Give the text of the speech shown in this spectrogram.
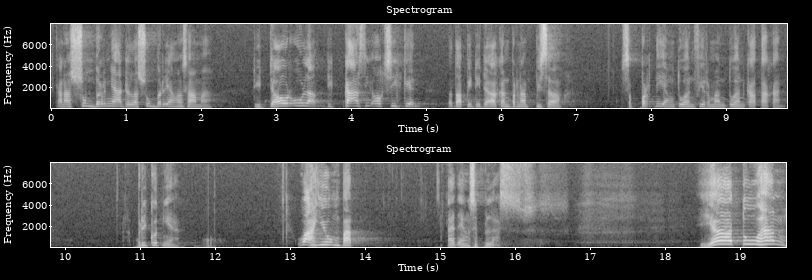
Karena sumbernya adalah sumber yang sama. Didaur ulang, dikasih oksigen. Tetapi tidak akan pernah bisa Seperti yang Tuhan firman Tuhan katakan. Berikutnya. Wahyu 4 ayat yang 11. Ya Tuhan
